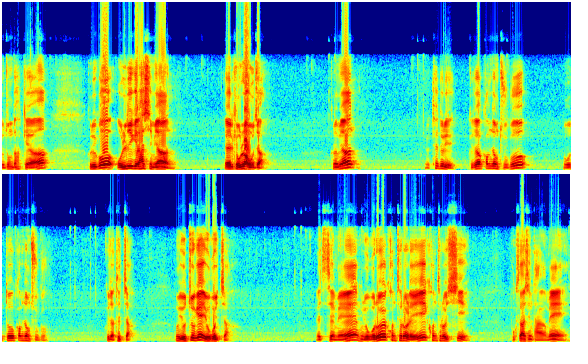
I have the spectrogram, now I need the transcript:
요 정도 할게요. 그리고 올리기를 하시면 예, 이렇게 올라오죠. 그러면 요 테두리 그죠? 검정 주고 요것도 검정 주고 그죠? 됐죠? 그럼 요쪽에 요거 있죠. HTML 그럼 요거를 컨트롤 A, 컨트롤 C 복사하신 다음에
